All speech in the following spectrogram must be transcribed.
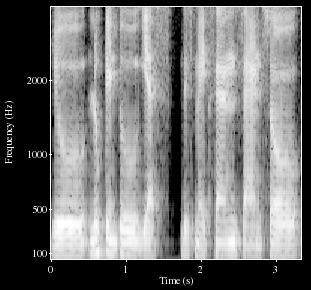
you looked into? Yes, this makes sense, and so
